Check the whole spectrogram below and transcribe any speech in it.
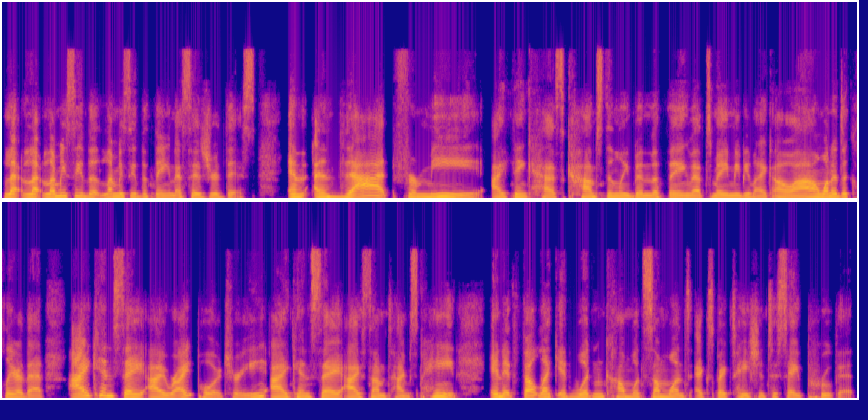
Let, let let me see the let me see the thing that says you're this. And and that for me, I think has constantly been the thing that's made me be like, oh, I want to declare that. I can say I write poetry. I can say I sometimes paint. And it felt like it wouldn't come with someone's expectation to say, prove it.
